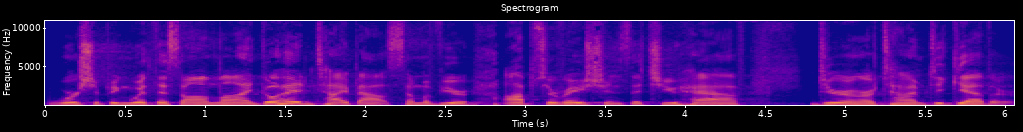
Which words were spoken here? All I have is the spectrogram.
worshiping with us online, go ahead and type out some of your observations that you have during our time together.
